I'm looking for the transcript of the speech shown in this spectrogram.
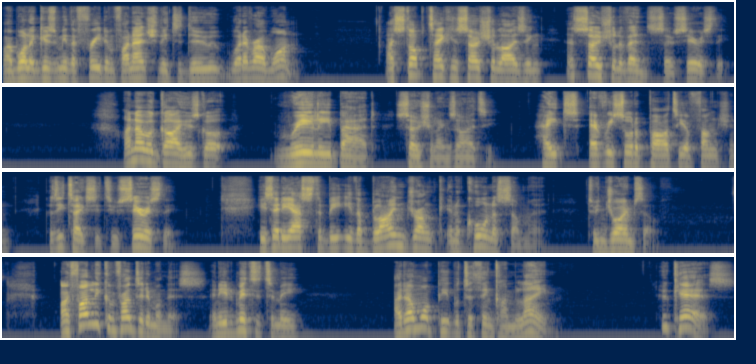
My wallet gives me the freedom financially to do whatever I want. I stopped taking socializing and social events so seriously. I know a guy who's got really bad social anxiety, hates every sort of party or function because he takes it too seriously. He said he has to be either blind drunk in a corner somewhere to enjoy himself. I finally confronted him on this, and he admitted to me I don't want people to think I'm lame. Who cares?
